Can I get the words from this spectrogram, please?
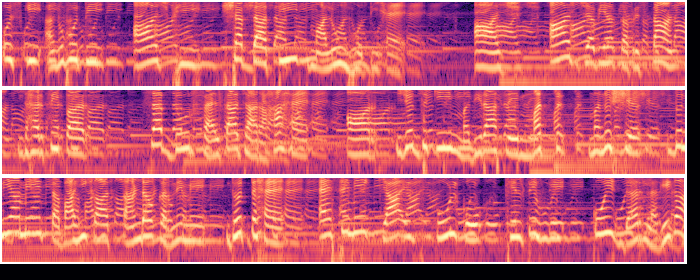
उसकी अनुभूति आज भी शब्दातीत मालूम होती है। आज आज जब यह कब्रिस्तान धरती पर सब दूर फैलता जा रहा है और युद्ध की मदिरा से मत मनुष्य दुनिया में तबाही का तांडव करने में धुत है, ऐसे में क्या इस फूल को खिलते हुए कोई डर लगेगा?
